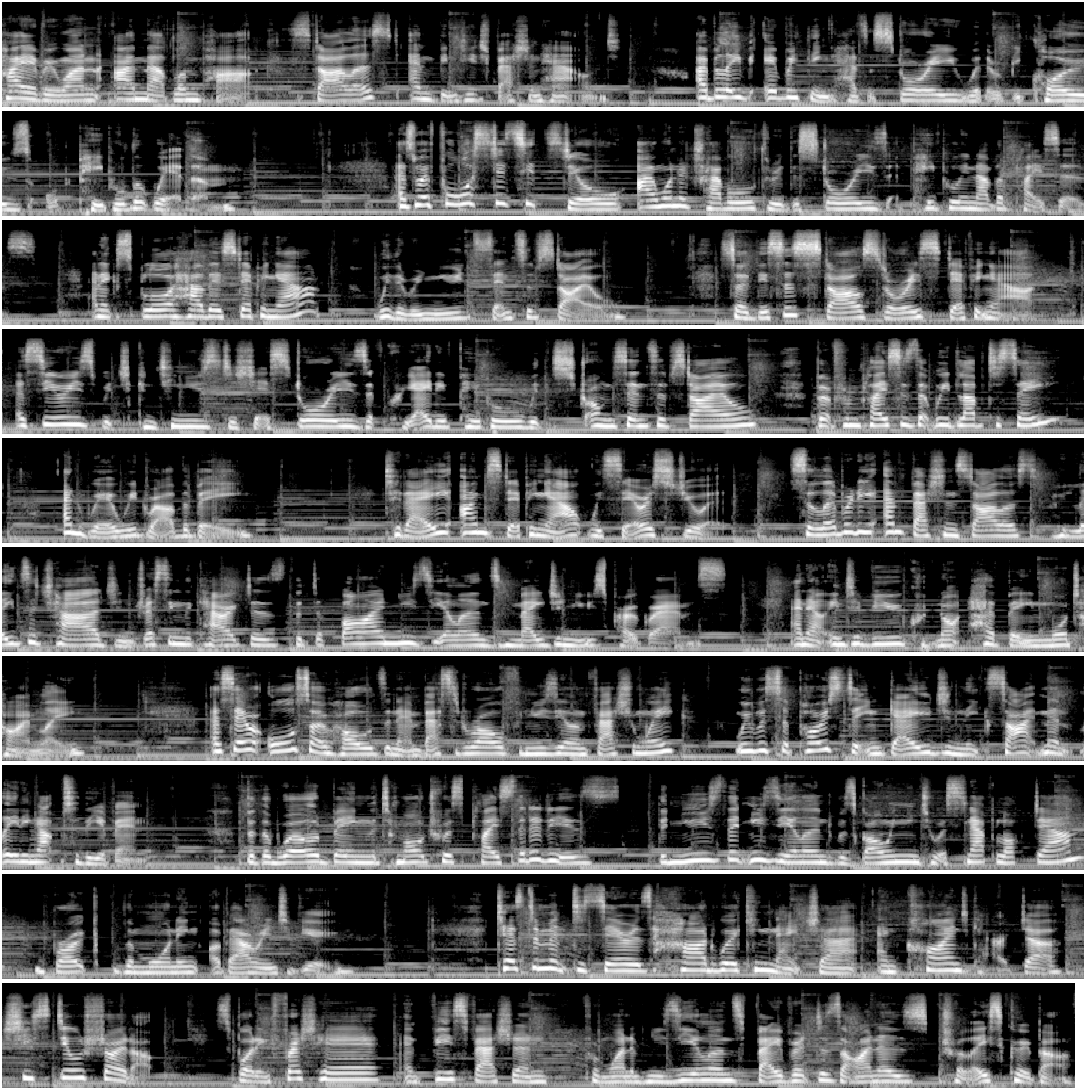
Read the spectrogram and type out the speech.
Hi everyone, I'm Madeline Park, stylist and vintage fashion hound. I believe everything has a story, whether it be clothes or the people that wear them. As we're forced to sit still, I want to travel through the stories of people in other places and explore how they're stepping out with a renewed sense of style. So, this is Style Stories Stepping Out, a series which continues to share stories of creative people with a strong sense of style, but from places that we'd love to see and where we'd rather be. Today, I'm stepping out with Sarah Stewart, celebrity and fashion stylist who leads a charge in dressing the characters that define New Zealand's major news programs. And our interview could not have been more timely. As Sarah also holds an ambassador role for New Zealand Fashion Week, we were supposed to engage in the excitement leading up to the event. But the world being the tumultuous place that it is, the news that New Zealand was going into a snap lockdown broke the morning of our interview. Testament to Sarah's hardworking nature and kind character, she still showed up, sporting fresh hair and fierce fashion from one of New Zealand's favourite designers, Trelise Cooper.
